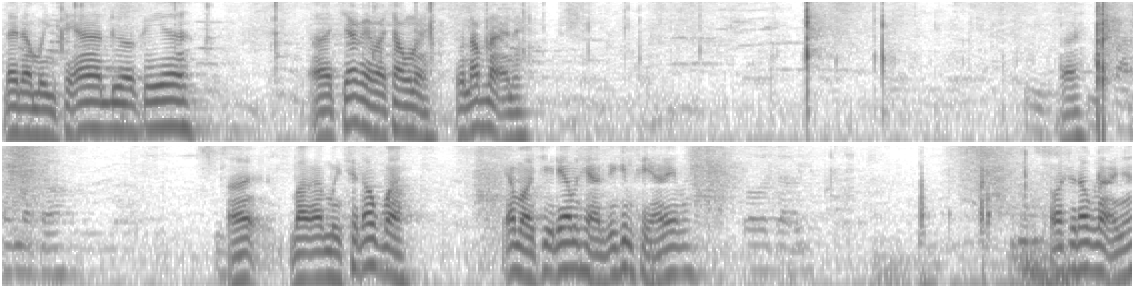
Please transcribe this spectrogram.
Đây là mình sẽ đưa cái uh, chép này vào trong này tôi nắp lại này. Đây đấy vâng và mình set ốc vào em bảo chị đem thẻ cái kim sẻ đây con sẽ set ốc lại nhé.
